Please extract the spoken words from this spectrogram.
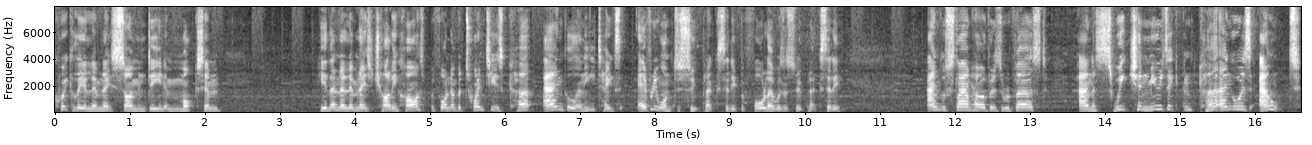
quickly eliminates Simon Dean and mocks him. He then eliminates Charlie Haas before number 20 is Kurt Angle, and he takes everyone to Suplex City before there was a Suplex City. Angle Slam, however, is reversed, and a sweet chin music, and Kurt Angle is out.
